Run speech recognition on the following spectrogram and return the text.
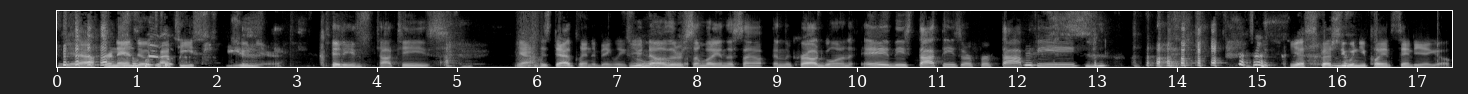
Yeah, Fernando Tatis Jr. Titties. Tatis. Yeah, his dad played in the big leagues. for You a know, while, there's but- somebody in the sound in the crowd going, "Hey, these tatis are for Tapi." yeah, especially when you play in San Diego.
